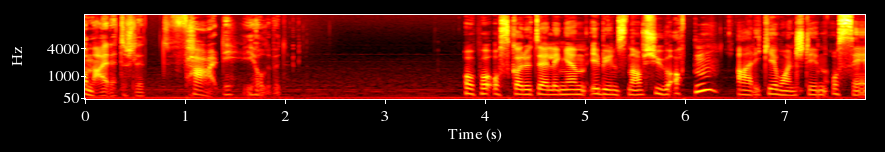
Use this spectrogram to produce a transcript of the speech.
Han er rett og slett ferdig i Hollywood. Og på Oscar-utdelingen i begynnelsen av 2018 er ikke Weinstein å se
